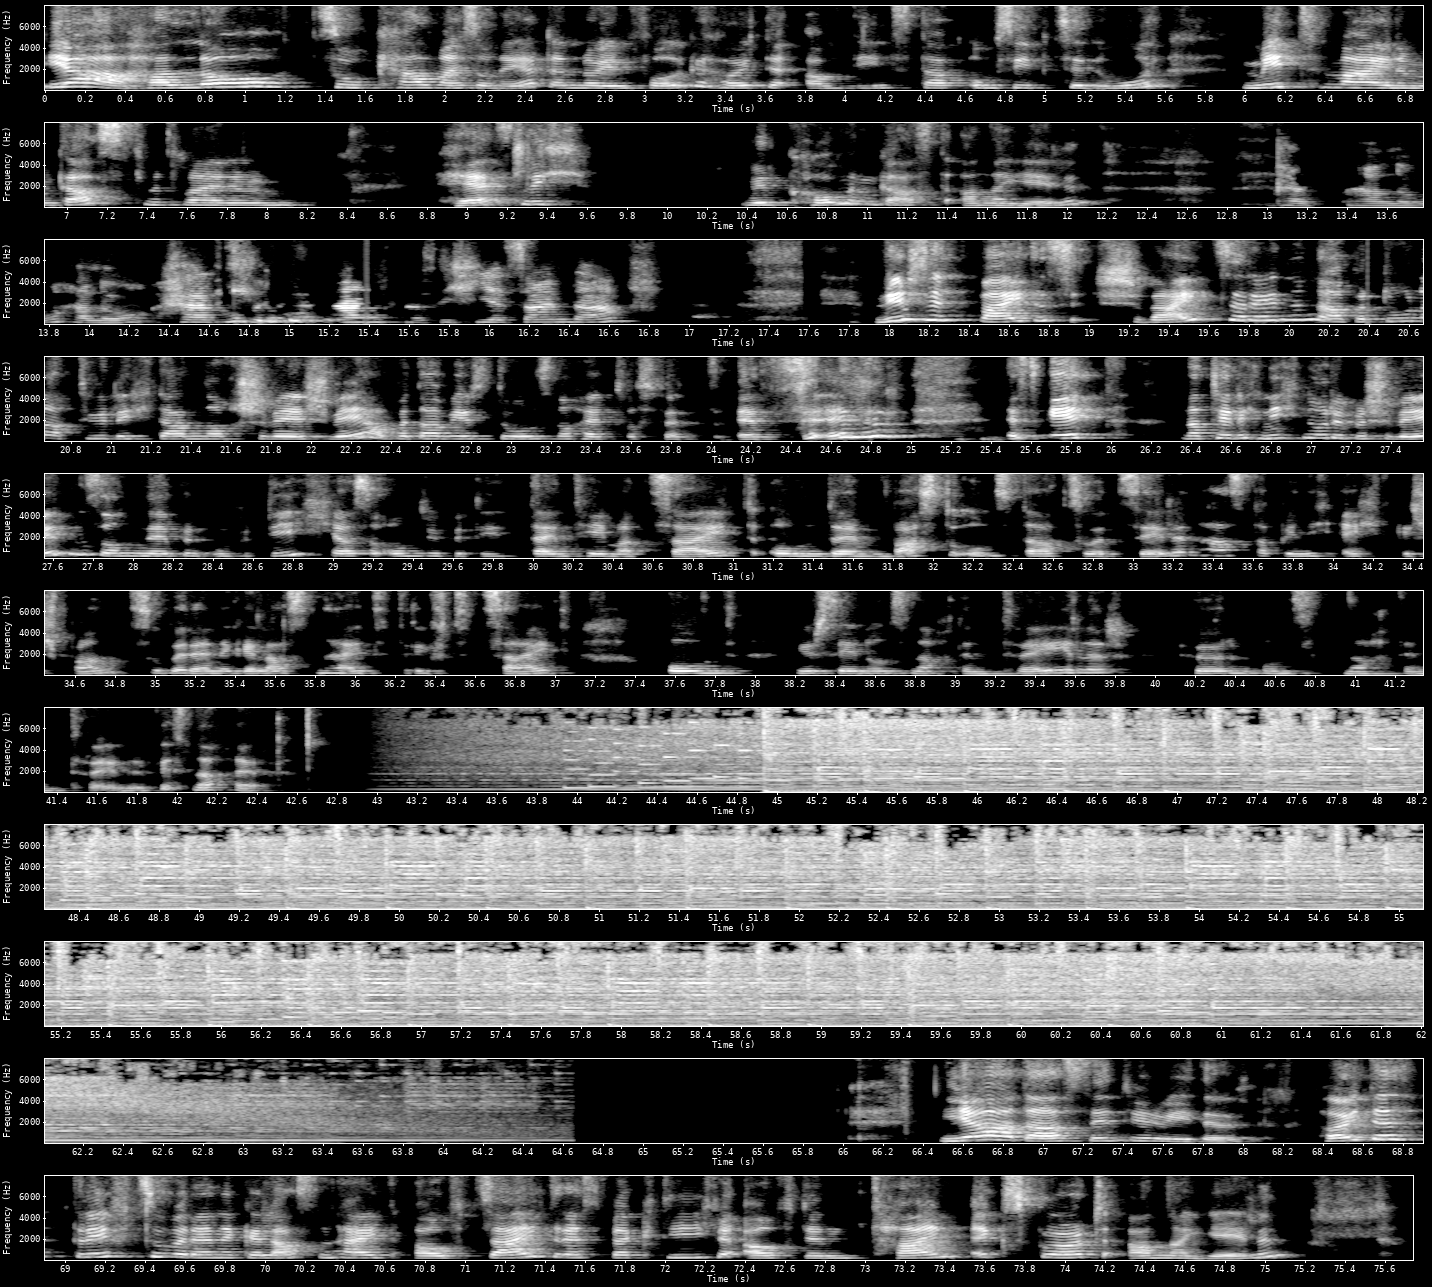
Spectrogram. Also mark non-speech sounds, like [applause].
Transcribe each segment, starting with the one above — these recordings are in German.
Ja, hallo zu Karl Maison Air, der neuen Folge heute am Dienstag um 17 Uhr mit meinem Gast, mit meinem herzlich willkommen Gast Anna Jelen. Hallo, hallo. Herzlichen [laughs] Dank, dass ich hier sein darf. Wir sind beides Schweizerinnen, aber du natürlich dann noch schwer, schwer, aber da wirst du uns noch etwas erzählen. [laughs] Es geht natürlich nicht nur über Schweden, sondern eben über dich also und über die, dein Thema Zeit und ähm, was du uns da zu erzählen hast. Da bin ich echt gespannt. Souveräne Gelassenheit trifft Zeit und wir sehen uns nach dem Trailer, hören uns nach dem Trailer. Bis nachher. Ja, da sind wir wieder. Heute trifft souveräne Gelassenheit auf Zeit, respektive auf den Time-Expert Anna Jelen.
